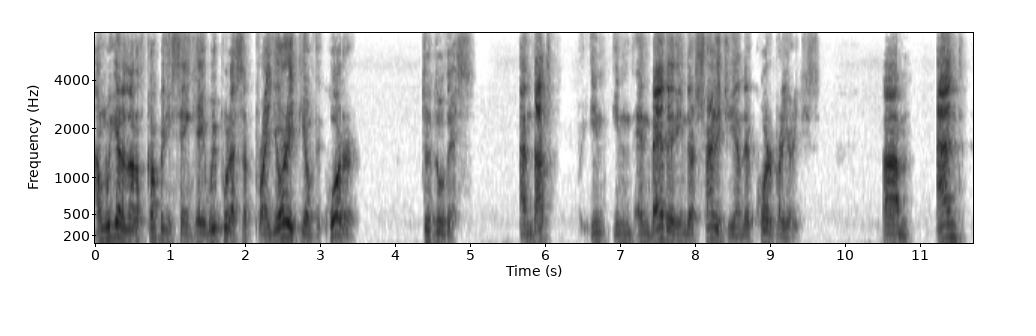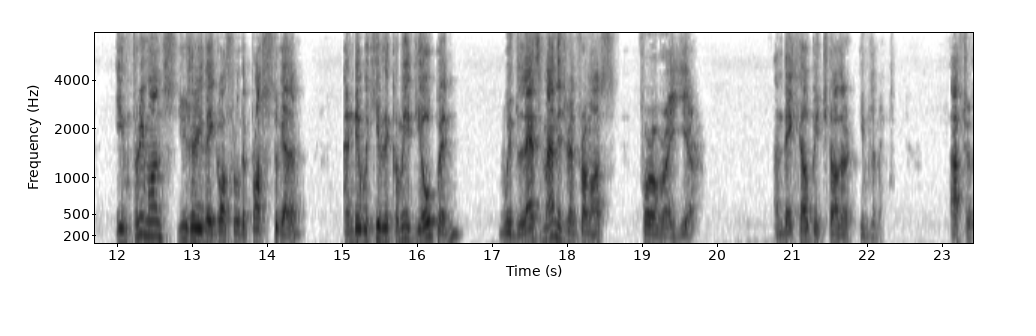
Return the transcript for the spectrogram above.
And we get a lot of companies saying, hey, we put as a priority of the quarter to do this. And that's in, in, embedded in their strategy and their core priorities. Um, and in three months, usually they go through the process together, and then we keep the community open with less management from us for over a year. And they help each other implement after.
